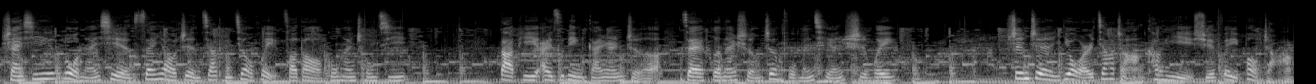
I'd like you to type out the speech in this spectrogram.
陕西洛南县三药镇家庭教会遭到公安冲击。大批艾滋病感染者在河南省政府门前示威。深圳幼儿家长抗议学费暴涨。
